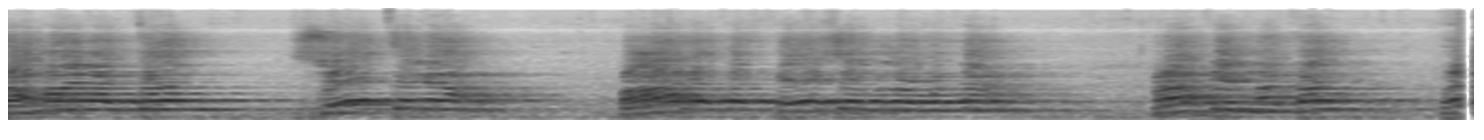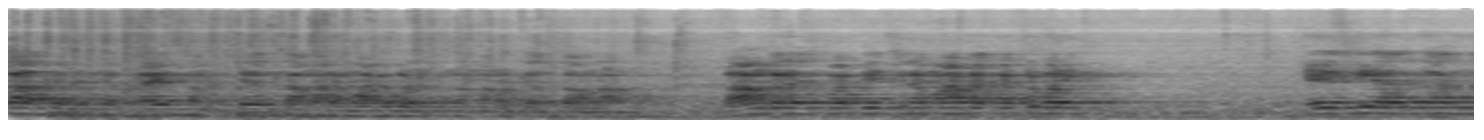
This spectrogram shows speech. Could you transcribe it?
సమానత్వం స్వేచ్ఛగా భారతదేశంలో ఉన్న ప్రతి మతం ఆచరించే ప్రయత్నం చేస్తామని మాట పడుతున్నాం మనం చేస్తా ఉన్నాం. కాంగ్రెస్ పార్టీ ఇచ్చిన మాట కట్టుబడి కేసీఆర్ గారు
